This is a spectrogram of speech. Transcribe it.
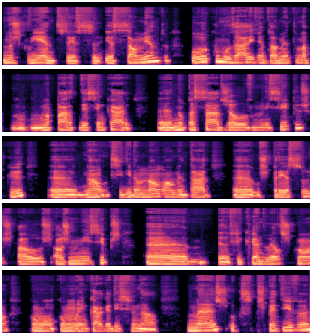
nos clientes esse, esse aumento ou acomodar eventualmente uma, uma parte desse encargo. Uh, no passado já houve municípios que uh, não decidiram não aumentar uh, os preços aos, aos municípios, ficando eles com, com, com um encargo adicional. Mas o que se perspectiva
